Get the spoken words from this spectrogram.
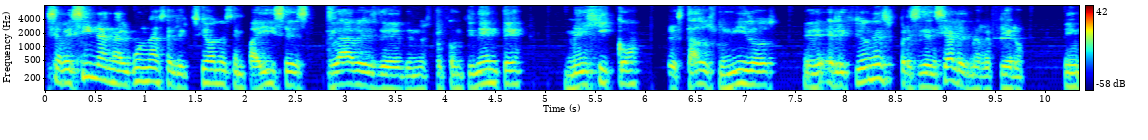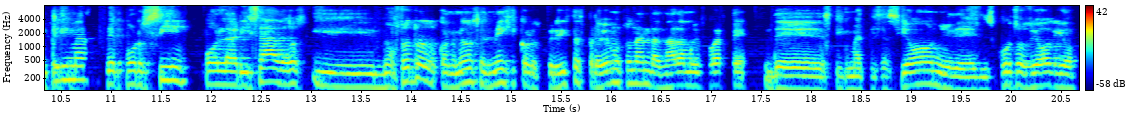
Se avecinan algunas elecciones en países claves de, de nuestro continente México, Estados Unidos, eh, elecciones presidenciales me refiero, en climas de por sí polarizados y nosotros, cuando menos en México, los periodistas prevemos una andanada muy fuerte de estigmatización y de discursos de odio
